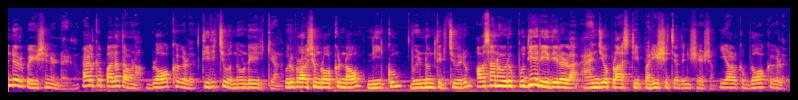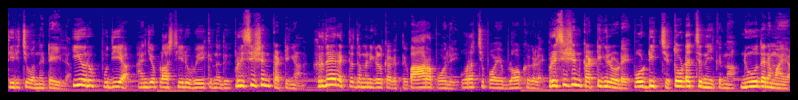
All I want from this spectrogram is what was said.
എന്റെ ഒരു പേഷ്യന്റ് ഉണ്ടായിരുന്നു. അയാൾക്ക് പലതവണ ബ്ലോക്കുകൾ തിരിച്ചു വന്നുകൊണ്ടേയിരിക്കുകയാണ്. ഒരു പ്രാവശ്യം ബ്ലോക്ക് ഉണ്ടാവും നീക്കും വീണ്ടും തിരിച്ചു വരും. അവസാനം ഒരു പുതിയ രീതിയിലുള്ള ആൻജിയോപ്ലാസ്റ്റി പരീക്ഷിച്ചതിന് ശേഷം ഇയാൾക്ക് ബ്ലോക്കുകൾ തിരിച്ചു വന്നിട്ടേയില്ല. ഈ ഒരു പുതിയ ആൻജിയോപ്ലാസ്റ്റിയിൽ ഉപയോഗിക്കുന്നത് പ്രിസിഷൻ കട്ടിംഗ് ആണ്. ഹൃദയ രക്തധമനികൾക്കകത്ത് പാറ പോലെ ഉറച്ചുപോയ ബ്ലോക്കുകളെ പ്രിസിഷൻ കട്ടിങ്ങിലൂടെ പൊടിച്ച് തുടച്ചു നീക്കുന്ന നൂതനമായ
